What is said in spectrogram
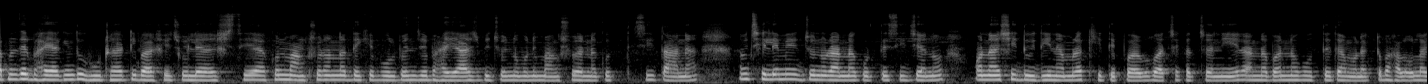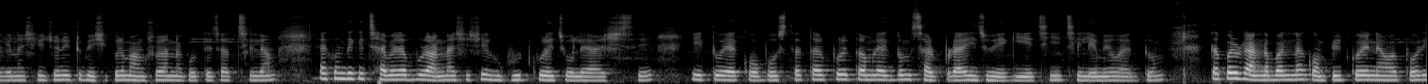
আপনাদের ভাইয়া কিন্তু হুটহাটি বাসায় চলে আসছে। এখন মাংস রান্না দেখে বলবেন যে, ভাইয়া, আসবে জন্য মানে মাংস রান্না করতেছি তা না। আমি ছেলে মেয়ের জন্য রান্না করতেছি যেন অনায়াসে দুই দিন আমরা খেতে পারব বাচ্চা কাচ্চা নিয়ে। রান্না বান্না করতে তেমন একটা ভালো লাগে না, সেই জন্য একটু বেশি করে মাংস রান্না করতে চাচ্ছিলাম। এখন দেখি ছাবের আব্বু রান্না শেষে হুট করে চলে আসছে। এই তো এক অবস্থা। তারপরে তো আমরা একদম সারপ্রাইজ হয়ে গিয়েছি, ছেলে মেয়েও একদম। তারপরে রান্নাবান্না কমপ্লিট করে নেওয়ার পরে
